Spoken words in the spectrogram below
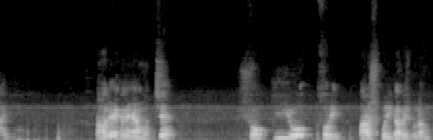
I তাহলে এখানে এম হচ্ছে স্বকীয় সরি পারস্পরিক আবেশ গুণাঙ্ক।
